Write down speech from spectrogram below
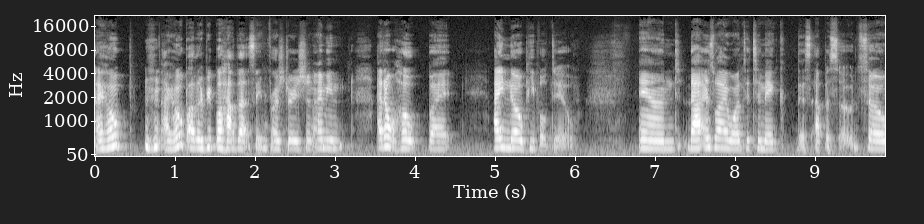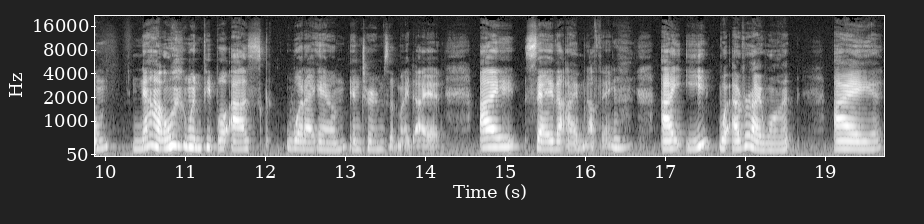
I hope I hope other people have that same frustration. I mean, I don't hope, but I know people do. And that is why I wanted to make this episode. So now when people ask what I am in terms of my diet, I say that I'm nothing. I eat whatever I want. I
